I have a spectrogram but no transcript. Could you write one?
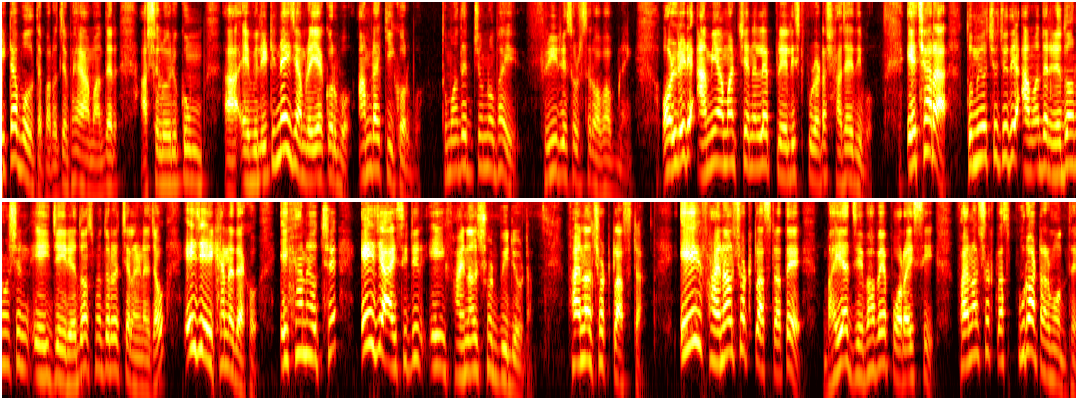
এটা বলতে পারো যে, ভাই, আমাদের আসলে ওইরকম এবিলিটি নেই যে আমরা ইয়ে করব, আমরা কি করব? তোমাদের জন্য ভাই ফ্রি রিসোর্সের অভাব নেই। অলরেডি আমি আমার চ্যানেলে প্লেলিস্ট পুরোটা সাজাই দিব। এছাড়া তুমি হচ্ছে যদি আমাদের রেদন হোসেন, এই যে রেদওয়ান মেথডের চ্যানেলে যাও, এই যে এখানে দেখো, এখানে হচ্ছে এই যে আইসিটির এই ফাইনাল শর্ট ভিডিওটা ফাইনাল শর্ট ক্লাসটা এই ফাইনাল শর্ট ক্লাসটাতে ভাইয়া যেভাবে পড়াইছি ফাইনাল শর্ট ক্লাস পুরাটার মধ্যে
